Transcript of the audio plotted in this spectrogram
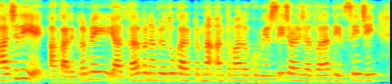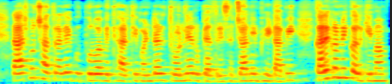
હાજરીએ આ કાર્યક્રમને યાદગાર બનાવ્યો હતો. કાર્યક્રમના અંતમાં રઘુવીરસિંહ જાડેજા દ્વારા દેવસિંહજી રાજપૂત છાત્રાલય ભૂતપૂર્વ વિદ્યાર્થી મંડળ ધ્રોલને રૂપિયા ત્રીસ હજારની ભેટ આપી કાર્યક્રમની કલગીમાં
